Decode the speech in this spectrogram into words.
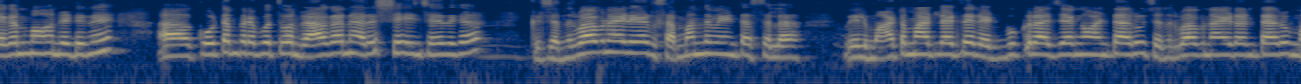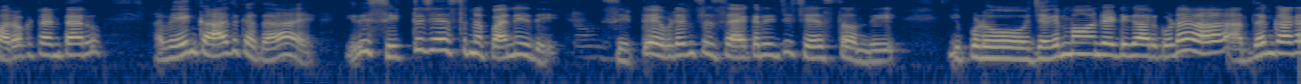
జగన్మోహన్ రెడ్డినే కూటమి ప్రభుత్వం రాగానే అరెస్ట్ చేయించేదిగా. ఇక్కడ చంద్రబాబు నాయుడు గారికి సంబంధం ఏంటి అసలు? వీళ్ళు మాట మాట్లాడితే రెడ్ బుక్ రాజ్యాంగం అంటారు చంద్రబాబు నాయుడు అంటారు మరొకటి అంటారు. అవేం కాదు కదా. ఇది సిట్టు చేస్తున్న పని ఇది. సిట్టు ఎవిడెన్స్ సేకరించి చేస్తోంది. ఇప్పుడు జగన్మోహన్ రెడ్డి గారు కూడా అర్థం కాక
